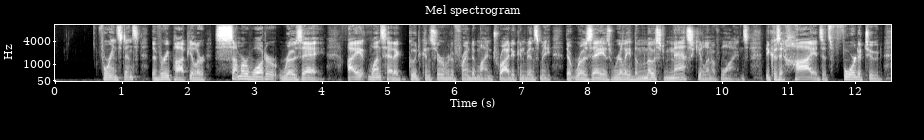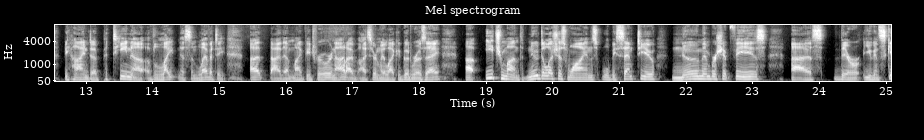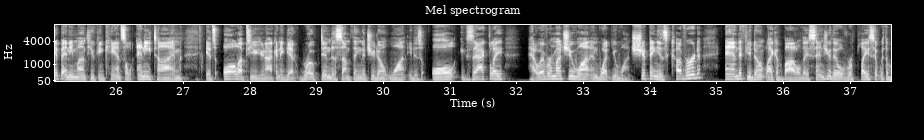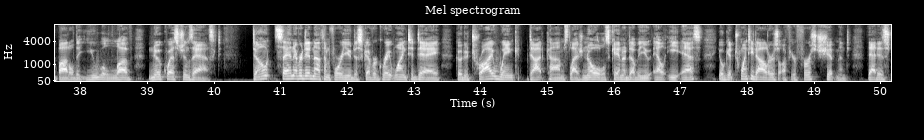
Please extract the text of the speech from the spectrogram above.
For instance, the very popular Summer Water Rosé. I once had a good conservative friend of mine try to convince me that rosé is really the most masculine of wines because it hides its fortitude behind a patina of lightness and levity. Uh, that might be true or not. I, I certainly like a good rosé. Uh, each month, new delicious wines will be sent to you. No membership fees. Uh, there, you can skip any month. You can cancel any time. It's all up to you. You're not going to get roped into something that you don't want. It is all exactly however much you want and what you want. Shipping is covered, and if you don't like a bottle they send you, they will replace it with a bottle that you will love, no questions asked. Don't say I never did nothing for you. Discover great wine today. Go to trywinc.com slash Knowles, K-N-O-W-L-E-S. You'll get $20 off your first shipment. That is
